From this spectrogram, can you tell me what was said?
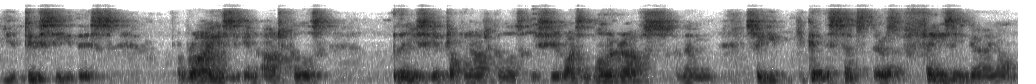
you do see this rise in articles but then you see a drop in articles, you see a rise in monographs, and then so you, you get the sense that there is a phasing going on,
